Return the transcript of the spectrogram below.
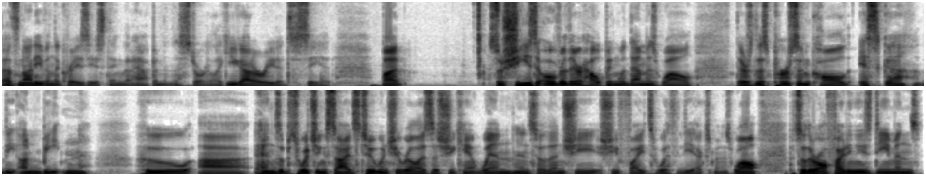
that's not even the craziest thing that happened in this story. Like you got to read it to see it. But so she's over there helping with them as well. There's this person called Isca the Unbeaten who uh, ends up switching sides too when she realizes she can't win, and so then she she fights with the X Men as well. But so they're all fighting these demons,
